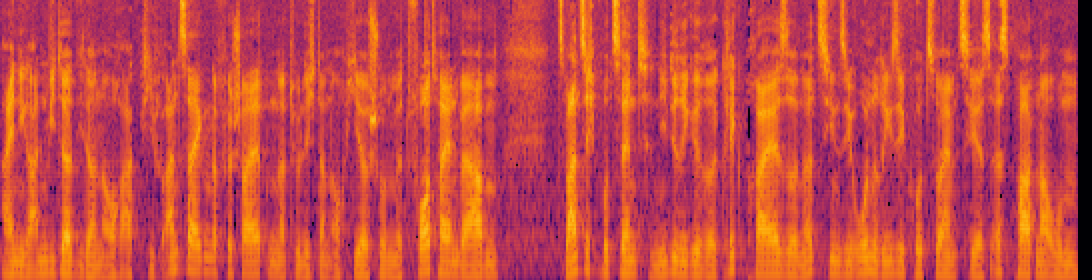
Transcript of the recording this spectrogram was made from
einige Anbieter, die dann auch aktiv Anzeigen dafür schalten, natürlich dann auch hier schon mit Vorteilen werben. 20% niedrigere Klickpreise, ne, ziehen sie ohne Risiko zu einem CSS-Partner um.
